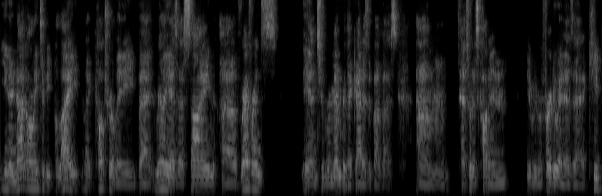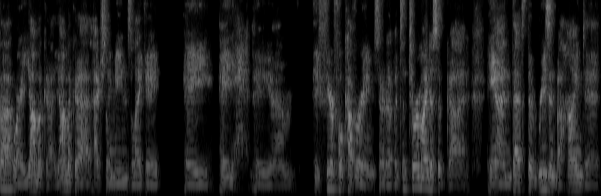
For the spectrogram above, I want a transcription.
you know, not only to be polite, like culturally, but really as a sign of reverence and to remember that God is above us. Um, that's what it's called in, we refer to it as a kippah or a yarmulke. Yarmulke actually means like a, a, a, a, um, a fearful covering sort of. It's a, to remind us of god and that's the reason behind it.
